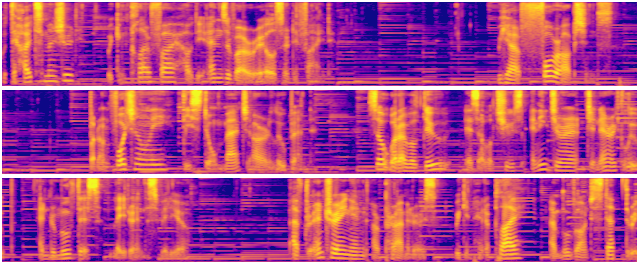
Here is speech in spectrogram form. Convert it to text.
With the heights measured, we can clarify how the ends of our rails are defined. We have four options, but unfortunately these don't match our loop end. So what I will do is I will choose any gener generic loop and remove this later in this video. After entering in our parameters, we can hit apply and move on to step 3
